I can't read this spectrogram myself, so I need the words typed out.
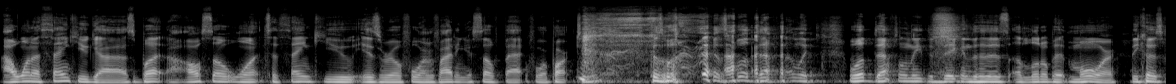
I want to thank you guys, but I also want to thank you, Israel, for inviting yourself back for part two, because we'll, we'll definitely we'll definitely need to dig into this a little bit more. Because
